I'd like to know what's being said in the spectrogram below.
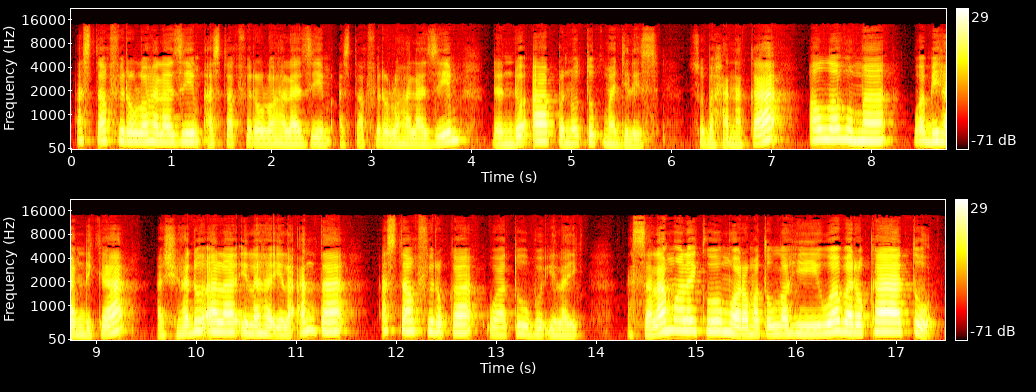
Astagfirullahalazim, astagfirullahalazim, astagfirullahalazim dan doa penutup majelis. Subhanaka Allahumma wa bihamdika asyhadu alla ilaha illa anta astaghfiruka wa atubu ilaik. Assalamualaikum warahmatullahi wabarakatuh.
